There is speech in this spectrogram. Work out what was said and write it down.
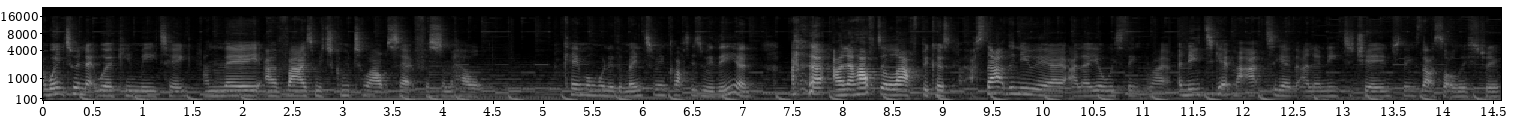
I went to a networking meeting and they advised me to come to Outset for some help. I came on one of the mentoring classes with Ian and I have to laugh because I start the new year and I always think, right, I need to get my act together and I need to change things. That's always true.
